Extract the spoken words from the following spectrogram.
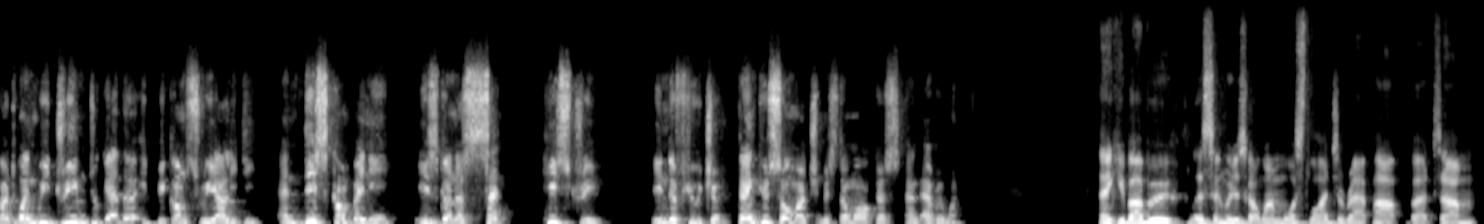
But when we dream together, it becomes reality. And this company is going to set history in the future. Thank you so much, Mr. Marcus and everyone. Thank you, Babu. Listen, we just got one more slide to wrap up, but um,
